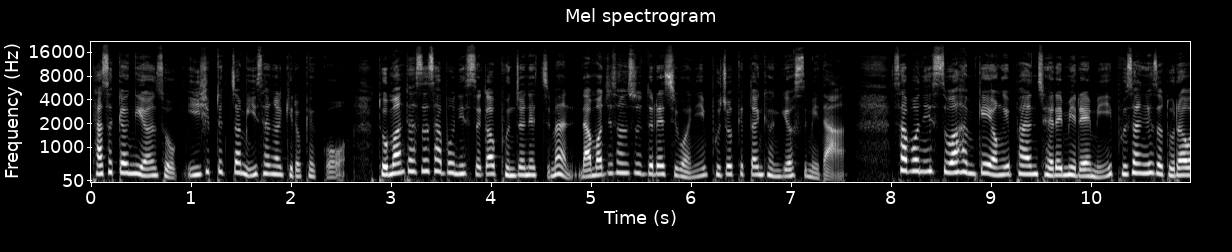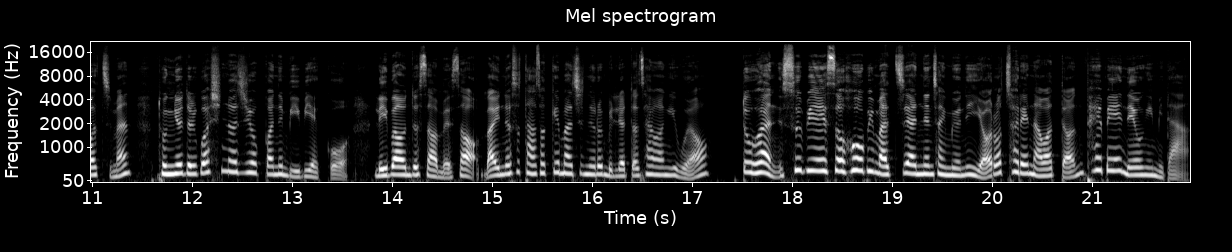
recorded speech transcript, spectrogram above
5경기 연속 20득점 이상을 기록했고 도만타스 사보니스가 분전했지만 나머지 선수들의 지원이 부족했던 경기였습니다. 사보니스와 함께 영입한 제레미 램이 부상에서 돌아왔지만 동료들과 시너지 효과는 미비했고 리바운드 싸움에서 마이너스 5개 마진으로 밀렸던 상황이고요. 또한 수비에서 호흡이 맞지 않는 장면이 여러 차례 나왔던 패배의 내용입니다.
